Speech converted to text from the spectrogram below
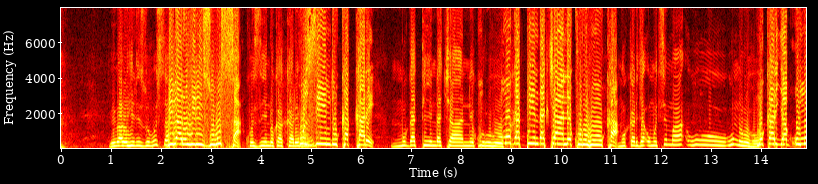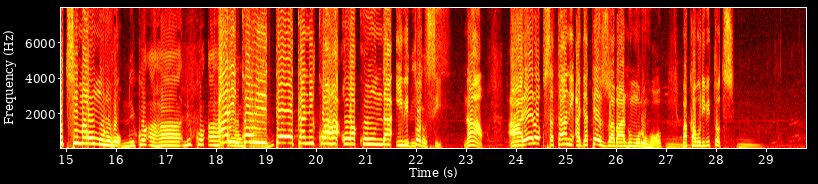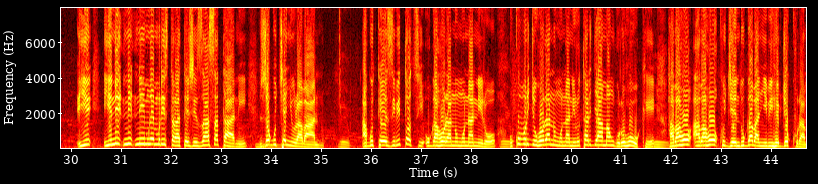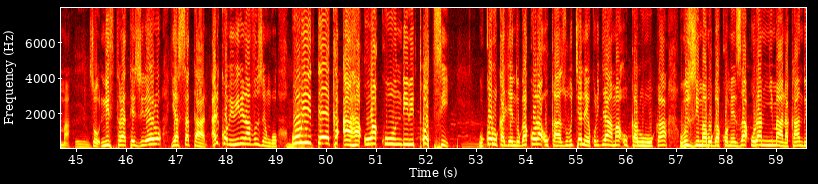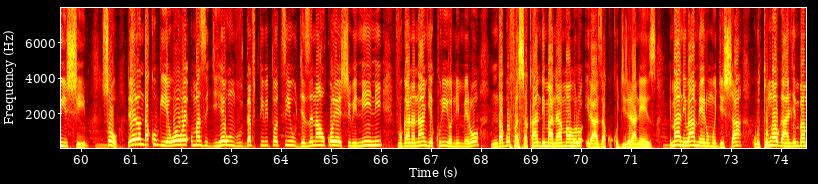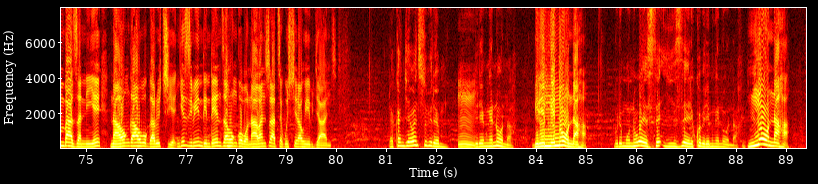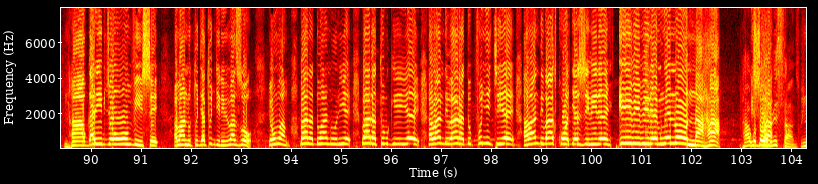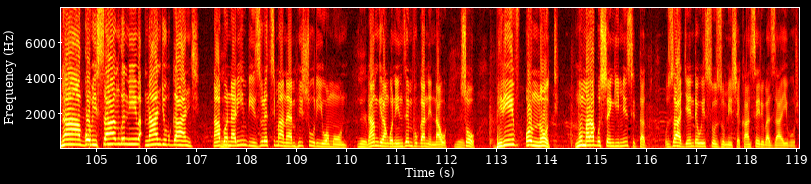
bibaruhiriza ubusa. Bibaruhiriza ubusa. Kuzinduka kare kuzinduka kare. Mugatinda cyane kuruhuka. Mugatinda cyane kuruhuka. Mukarya umutsima w'u- w'umuruho. Mukarya umutsima w'umuruho. Niko aha niko aha ariko witeka niko aha uwakunda ibitotsi. Nawe aha rero satani ajya ateza abantu mu ruho bakabura ibitotsi. Mm, iyi ni- imwe muri sitarategi za satani zo gukenyura abantu. Aguteza ibitotsi ugahorana umunaniro uko uburyo uhorana umunaniro utaryama ngo uruhuke habaho habaho kugenda ugabanya ibihe byo kurama. So ni sitarategi rero ya satani. Ariko bibiri iravuze ngo uwiteka aha uwakunda ibitotsi. Gukora ukagenda ugakora ukaza uba ukeneye kuryama ukaruhuka ubuzima bugakomeza uramya imana kandi uyishima. So rero ndakubwiye wowe umaze igihe wumva udafite ibitotsi ugeze n'aho ukoresha ibinini vugana nanjye kuri iyo nimero ndagufasha kandi imana y'amahoro iraza kukugirira neza. Imana ibampera umugisha ubutumwa bwanjye mba mbazaniye ni aho ngaho bugarukiye. Ngize ibindi ndenzaho ngo bo naba nshatse gushyiraho ibyanjye. Reka ngewe nsubiremo. Mm. biremwe nonaha. Biremwe nonaha. Buri muntu wese yizere ko biremwe nonaha. Nonaha. Ntabwo ari ibyo wumvishe. Abantu tujya tugira ibibazo. Baraduhanuriye baratubwiye abandi baradupfunyikiye abandi batwogeje ibirenge ibi biremwe nonaha. Ntabwo Bishobora- byari bisanzwe. Ntabwo bisanzwe niba nanjye ubwanjye. Ntabwo nari mbizi uretse imana yampishuriye uwo muntu. Rambwira ngo ninze mvugane nawe. So believe or not numara gusenga iyi minsi itatu uzagende wisuzumishe kanseri bazayibura.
